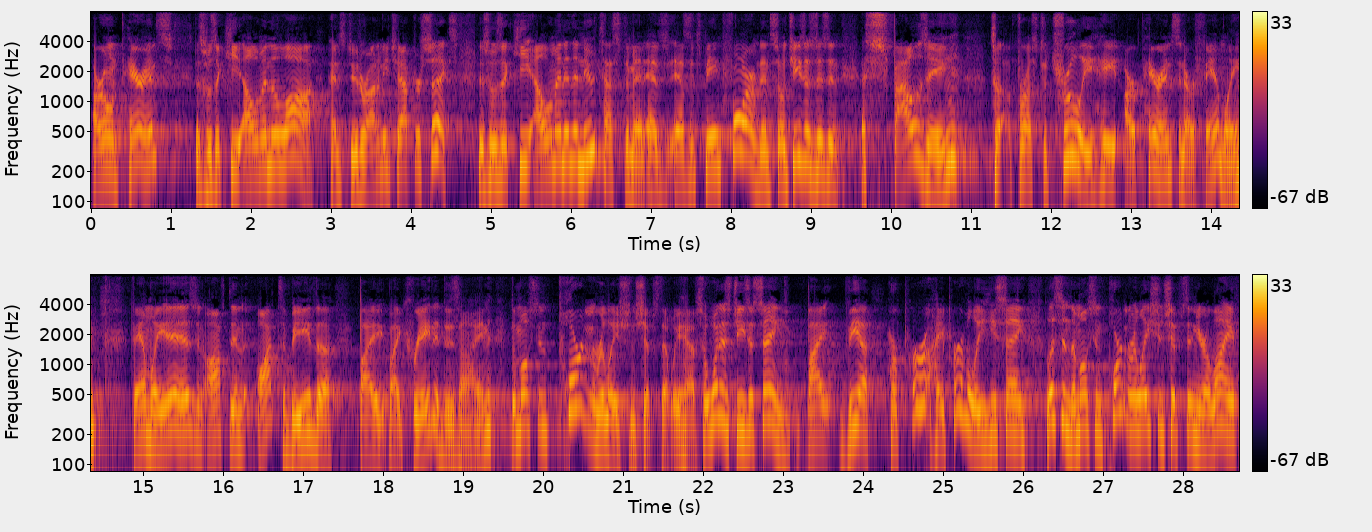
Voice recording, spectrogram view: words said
our own parents. This was a key element in the law, hence Deuteronomy chapter 6. This was a key element in the New Testament as, as it's being formed. And so Jesus isn't espousing to, for us to truly hate our parents and our family. Family is and often ought to be the by, by created design, the most important relationships that we have. So, what is Jesus saying? By via hyper, hyperbole, he's saying, listen, the most important relationships in your life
